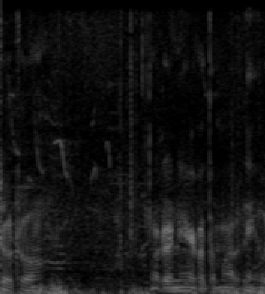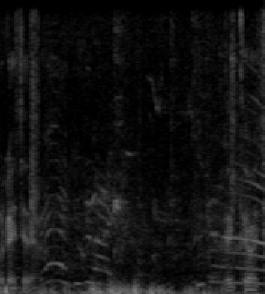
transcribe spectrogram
টোটো অটো নিয়ে কত মাল নিয়ে উঠেছে। দেখতে পাচ্ছ?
